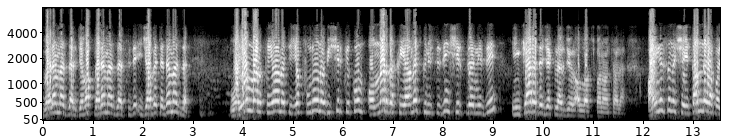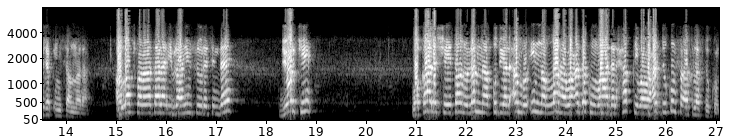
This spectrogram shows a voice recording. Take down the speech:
veremezler, cevap veremezler, size icabet edemezler. وَيَوْمَ الْقِيَامَةِ يَكْفُرُونَ بِشِرْكِكُمْ Onlar da kıyamet günü sizin şirklerinizi inkar edecekler diyor Allah subhanahu teala. Aynısını şeytan da yapacak insanlara. Allah subhanahu teala İbrahim suresinde diyor ki وَقَالَ الشَّيْطَانُ لَمَّا قُضِيَ الْأَمْرُ اِنَّ اللّٰهَ وَعَدَكُمْ وَعَدَ الْحَقِّ وَوَعَدُّكُمْ فَأَخْلَفْتُكُمْ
